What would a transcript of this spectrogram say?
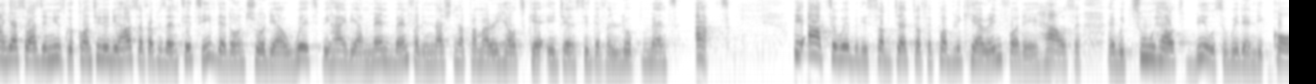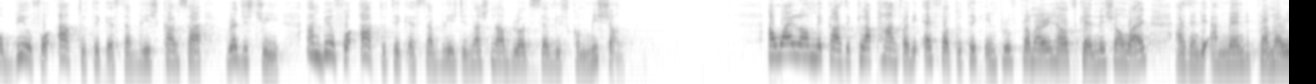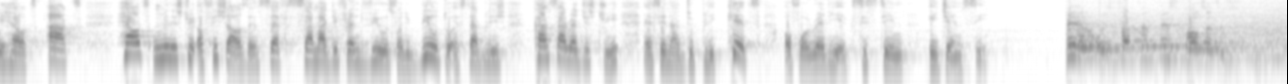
And yes, so as the news go continue, the House of Representatives, they don't throw their weight behind the amendment for the National Primary Healthcare Agency Development Act. The act will be the subject of a public hearing for the House uh, with two health bills within the call Bill for Act to take establish cancer registry and Bill for Act to take establish the National Blood Service Commission. And while lawmakers clap hand for the effort to take improved primary health care nationwide, as then they amend the Primary Health Act, health ministry officials themselves summer different views for the bill to establish cancer registry and say a duplicate of already existing agency. Bill will strengthen these processes.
